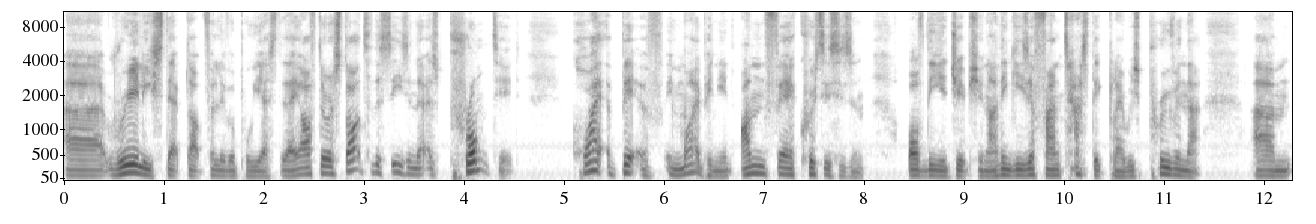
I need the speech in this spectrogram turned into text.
uh, really stepped up for Liverpool yesterday after a start to the season that has prompted quite a bit of, in my opinion, unfair criticism of the Egyptian. I think he's a fantastic player. He's proven that um,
